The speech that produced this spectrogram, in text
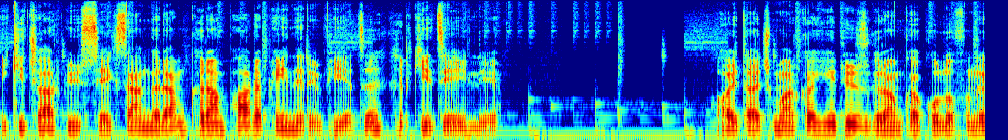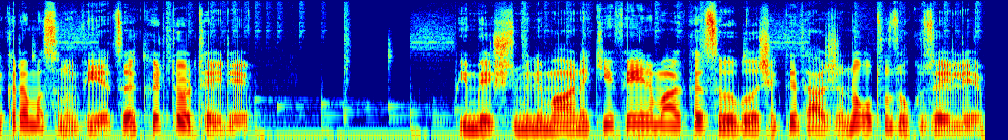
2 çarpı 180 gram krampara peynirin fiyatı 47.50. Aytaç marka 700 gram kakaolu fındık kremasının fiyatı 44.50. 1500 milim ağırlığındaki Fairy marka sıvı bulaşık deterjanı 39.50.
